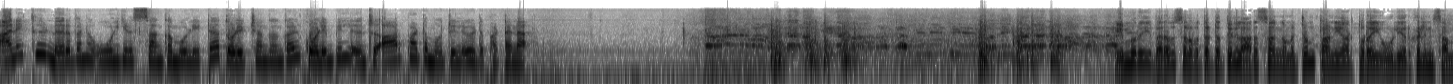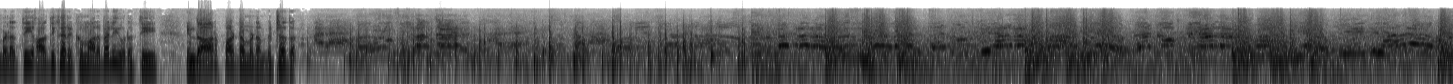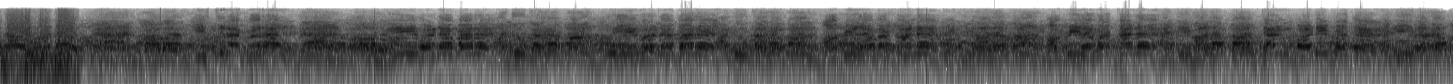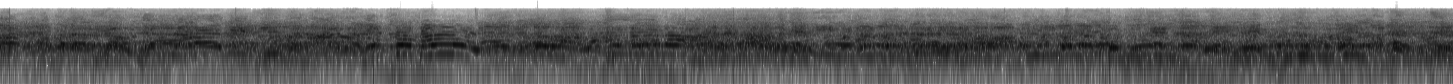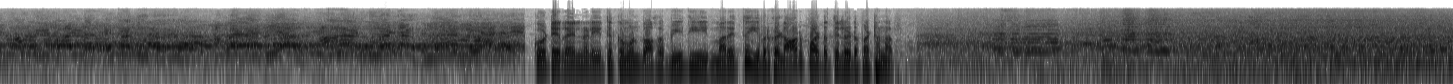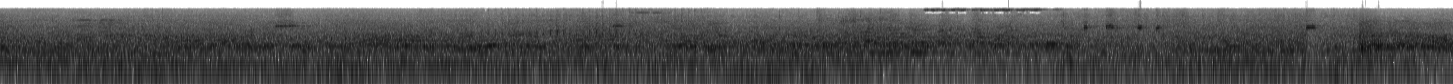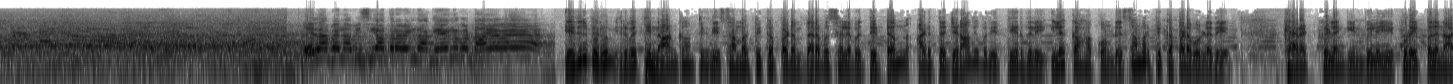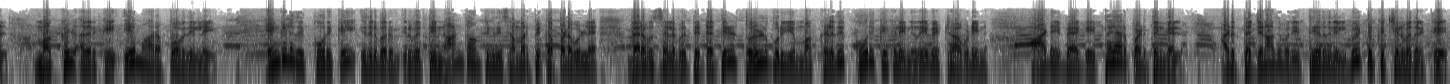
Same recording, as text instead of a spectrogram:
அனைத்து நிறுவன ஊழியர் சங்கம் உள்ளிட்ட தொழிற்சங்கங்கள் கொழும்பில் இன்று ஆர்ப்பாட்டம் ஒன்றில் ஈடுபட்டன இம்முறை வரவு செலவு திட்டத்தில் அரசாங்கம் மற்றும் தனியார் துறை ஊழியர்களின் சம்பளத்தை அதிகரிக்குமாறு வலியுறுத்தி இந்த ஆர்ப்பாட்டம் இடம்பெற்றது கோட்டை ரயில் நிலையத்துக்கு முன்பாக வீதியை மறைத்து இவர்கள் ஆர்ப்பாட்டத்தில் ஈடுபட்டனர் එළඹෙන 24 වෙනිදා ගේනකොට අයවැය எதிர்வரும் இருபத்தி நான்காம் தேதி சமர்ப்பிக்கப்படும் வரவு செலவு திட்டம் அடுத்த ஜனாதிபதி தேர்தலை இலக்காக கொண்டு சமர்ப்பிக்கப்பட உள்ளது. கேரட் கிழங்கின் விலையை குறைப்பதனால் மக்கள் அதற்கு ஏமாறப் போவதில்லை. எங்களது கோரிக்கை எதிர்வரும் இருபத்தி நான்காம் தேதி சமர்ப்பிக்கப்பட உள்ள வரவு செலவு திட்டத்தில் தொழில் புரியும் மக்களது கோரிக்கைகளை நிறைவேற்றாவிடின் ஆடை பேக்கை தயார்படுத்துங்கள். அடுத்த ஜனாதிபதி தேர்தலில் வீட்டுக்கு செல்வதற்கு.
